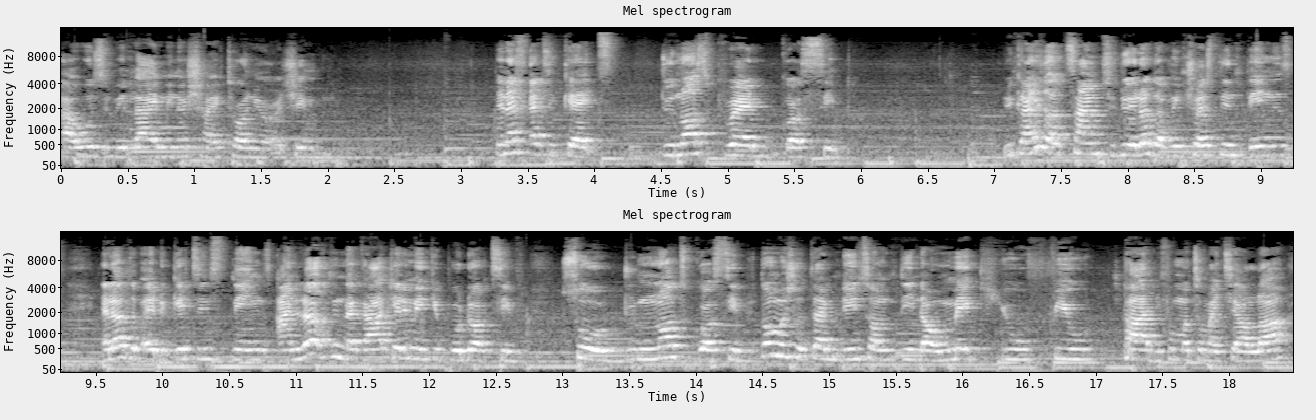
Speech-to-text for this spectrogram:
I was be lying, you know, shaitan ir-rajim. The next etiquette, do not spread gossip. You can use your time to do a lot of interesting things, a lot of educating things, and a lot of things that can actually make you productive. So do not gossip. Don't waste your time doing something that will make you feel bad before Almighty Allah,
